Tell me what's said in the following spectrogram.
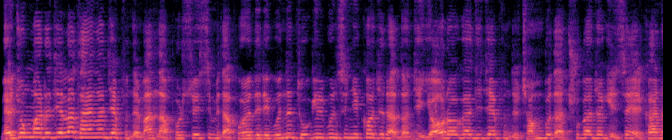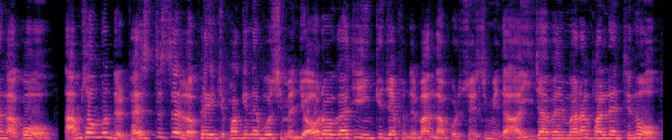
메종 마르젤라 다양한 제품들 만나 볼 수 있습니다. 보여드리고 있는 독일군 스니커즈라든지 여러 가지 제품들 전부 다 추가적인 세일 가능하고 남성분들 베스트셀러 페이지 확인해 보시면 여러 가지 인기 제품들 만나 볼수 있습니다. 이자벨마랑 발렌티노,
